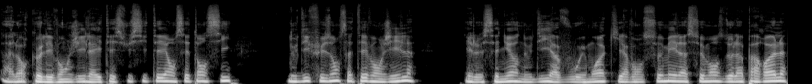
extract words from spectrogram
Alors que l'Évangile a été suscité en ces temps-ci, nous diffusons cet Évangile, et le Seigneur nous dit à vous et moi qui avons semé la semence de la parole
